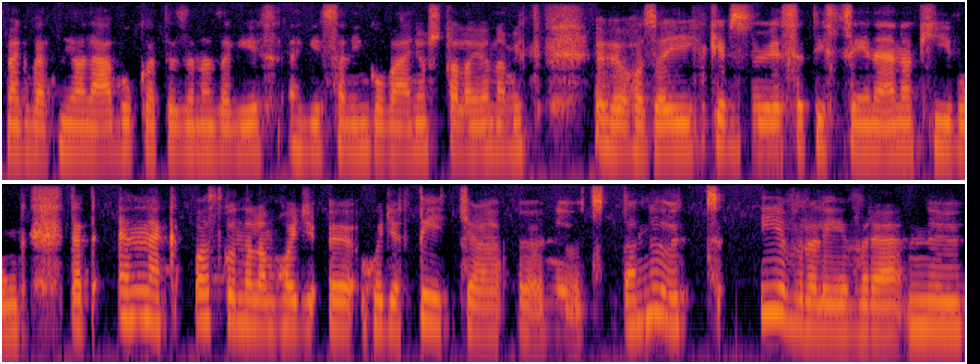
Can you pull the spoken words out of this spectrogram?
megvetni a lábukat ezen az egész, egészen ingoványos talajon, amit hazai képzőművészeti szcénának hívunk. Tehát ennek azt gondolom, hogy, hogy a tétje nőtt. De nőtt évről évre nő.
